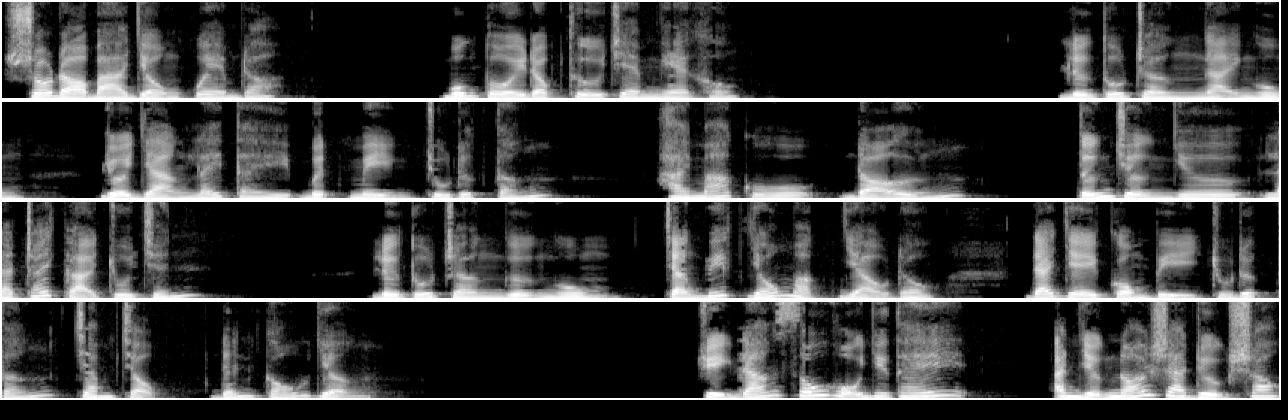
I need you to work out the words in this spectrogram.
số đỏ ba dòng của em đó. Muốn tôi đọc thử cho em nghe không? Lương Tú Trần ngại ngùng, dội dàng lấy tay bịt miệng chu Đức Tấn. Hai má cô đỏ ửng, tưởng chừng như là trái cà chua chín. Lương Tú Trần ngượng ngùng, chẳng biết giấu mặt vào đâu, đã vậy còn bị chu Đức Tấn chăm chọc đến cấu giận. Chuyện đáng xấu hổ như thế, anh vẫn nói ra được sao?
